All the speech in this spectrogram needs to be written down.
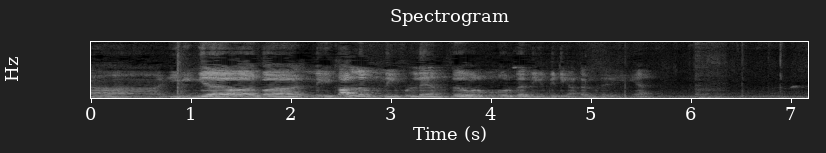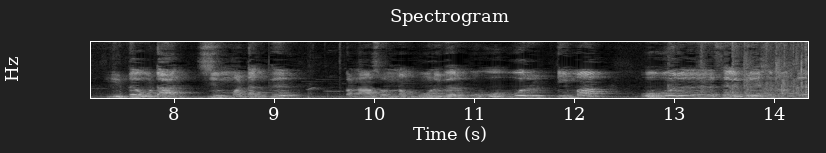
ஆஹ், இங்க இப்ப இன்னைக்கு காலைல இருந்து நீங்கள் ஃபுல்லே வந்து ஒரு முந்நூறு பேர் நீங்கள் மீட்டிங் அட்டன் பண்ணிருக்கீங்க. இதை விட அஞ்சு மடங்கு இப்போ நான் சொன்ன மூணு பேருக்கும் ஒவ்வொரு டீமாக ஒவ்வொரு செலிப்ரேஷன் வந்து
